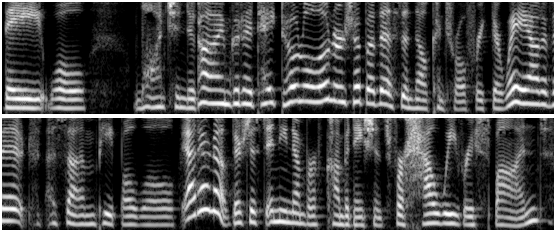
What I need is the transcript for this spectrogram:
they will launch into, I'm going to take total ownership of this and they'll control freak their way out of it. Some people will, I don't know. There's just any number of combinations for how we respond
